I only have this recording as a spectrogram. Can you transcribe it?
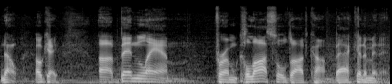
No. Okay. Uh, ben Lamm from colossal.com. Back in a minute.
